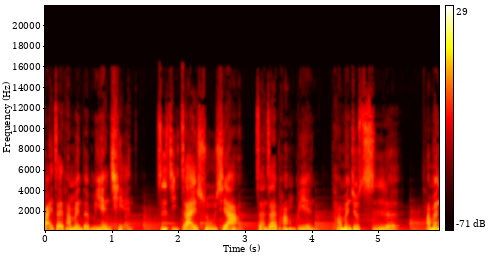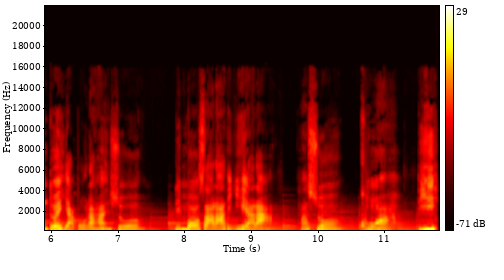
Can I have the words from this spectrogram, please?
摆在他们的面前。自己在树下站在旁边，他们就吃了。他们对亚伯拉罕说：“林某沙拉底下啦。”他说：“看，伫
